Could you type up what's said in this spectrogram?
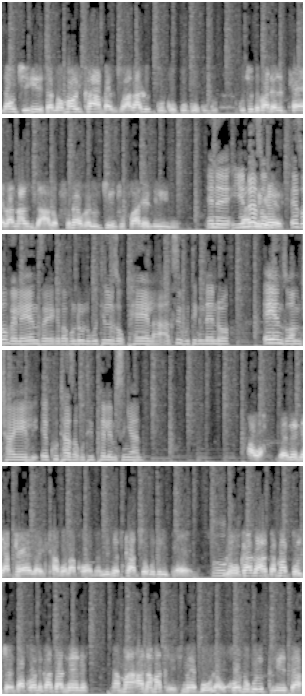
nawujikisa noma uyikhamba zizwakala ugugugugugu kuthi uthi vane liphela nalinjalo kufuneka vele utshintshe ufake elinye. Ene yinto ezo- Kanti-ke- ezovele yenzeke babundula ukuthi lizokuphela. Akusikuthi kunento eyenziwa mtshayeli ekhuthaza ukuthi iphele msinyana. Awa vele liyaphela ikhabo lakhona. Linesikhathi sokuthi liphele. Okay. lokhu akade ama-bull joint akhona kade anene ama- anama-grease mebula ukhona ukuligrisa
